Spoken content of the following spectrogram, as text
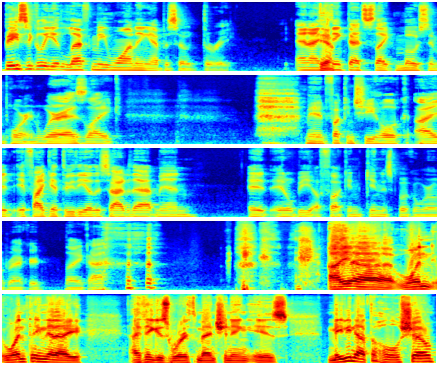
basically it left me wanting episode three. And I Yeah. think that's like most important. Whereas like man, fucking She Hulk, I if I get through the other side of that, man, it it'll be a fucking Guinness Book of World Record. Like I I uh one one thing that I I think is worth mentioning is maybe not the whole show,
